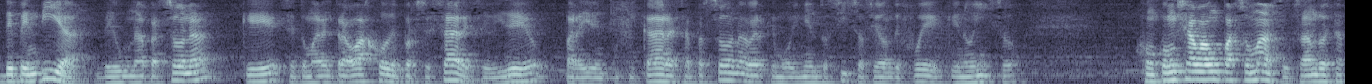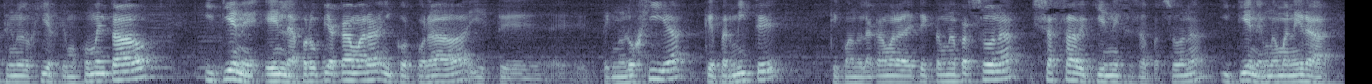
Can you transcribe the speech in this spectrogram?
dependía de una persona que se tomara el trabajo de procesar ese video para identificar a esa persona, ver qué movimientos hizo, hacia dónde fue, qué no hizo. Hong Kong ya va un paso más usando estas tecnologías que hemos comentado y tiene en la propia cámara incorporada este, eh, tecnología que permite que cuando la cámara detecta a una persona ya sabe quién es esa persona y tiene una manera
